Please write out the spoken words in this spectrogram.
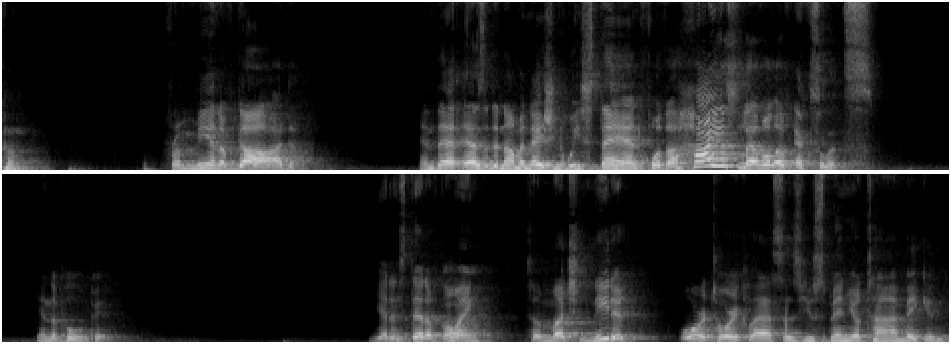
from men of God, and that as a denomination we stand for the highest level of excellence in the pulpit. Yet instead of going to much needed oratory classes, you spend your time making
